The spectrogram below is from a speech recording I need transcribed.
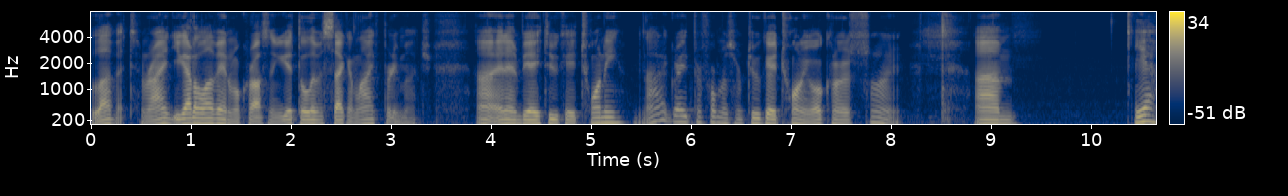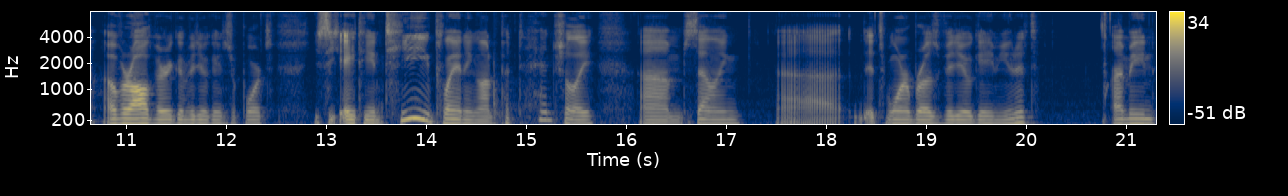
love it right? You got to love Animal Crossing. You get to live a second life pretty much. Uh, and NBA 2K20 not a great performance from 2K20 what can I say? Um, yeah, overall, very good video games reports. You see AT&T planning on potentially um, selling uh, its Warner Bros. video game unit. I mean,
